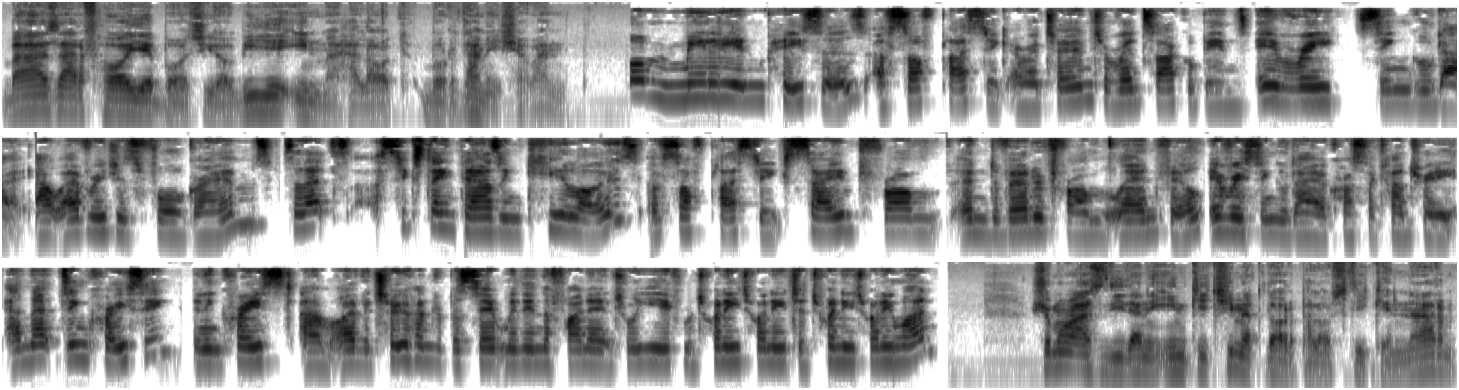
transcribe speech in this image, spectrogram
به ظرفهای بازیابی این محلات برده می شوند. 4 million pieces of soft plastic are returned to red cycle bins every single day. Our average is 4 grams. So that's 16,000 kilos of soft plastic saved from and diverted from landfill every single day across the country. And that's increasing. It increased um, over 200% within the financial year from 2020 to 2021. شما از دیدن این که چی مقدار پلاستیک نرم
